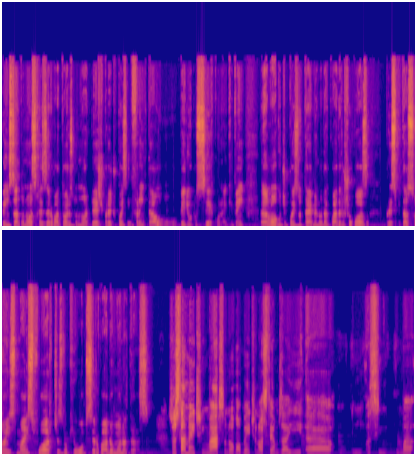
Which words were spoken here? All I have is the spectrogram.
pensando nos reservatórios do Nordeste para depois enfrentar o, o, período seco, né, que vem uh, logo depois do término da quadra chuvosa, precipitações mais fortes do que o observado há um ano atrás. Justamente em março, normalmente nós temos aí uh, um, assim, uma,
